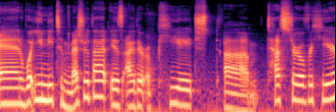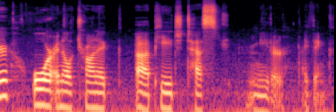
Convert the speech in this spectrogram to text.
And what you need to measure that is either a pH um, tester over here or an electronic uh, pH test meter, I think.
